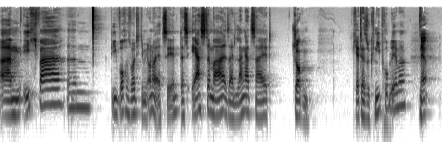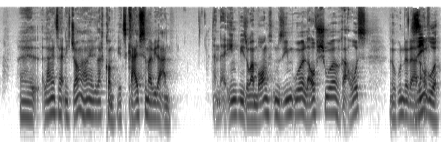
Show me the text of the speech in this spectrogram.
Ähm, ich war ähm, die Woche, das wollte ich dir auch noch erzählen, das erste Mal seit langer Zeit joggen. Ich hatte ja so Knieprobleme, Ja. äh, lange Zeit nicht joggen, habe ich gesagt, komm, jetzt greifst du mal wieder an. Dann da irgendwie sogar morgens um 7 Uhr Laufschuhe raus, eine Runde da. 7 lauf- Uhr?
